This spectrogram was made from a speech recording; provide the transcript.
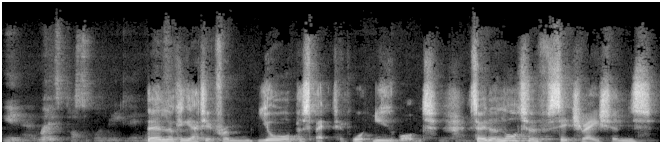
you know what is possible legally? They're looking at it from your perspective, what you want. So, in a lot of situations,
